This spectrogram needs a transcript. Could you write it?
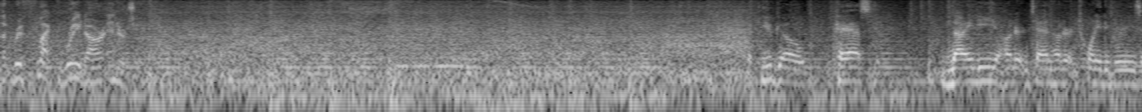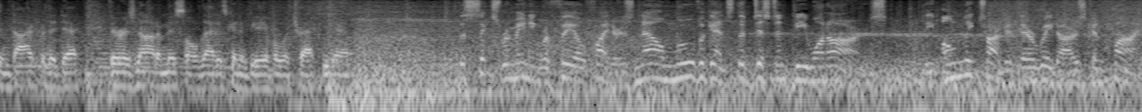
that reflect radar energy. If you go past 90, 110, 120 degrees and dive for the deck, there is not a missile that is going to be able to track you down. The six remaining Rafale fighters now move against the distant B-1Rs, the only target their radars can find.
